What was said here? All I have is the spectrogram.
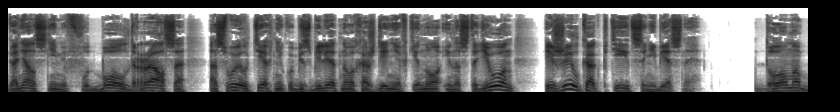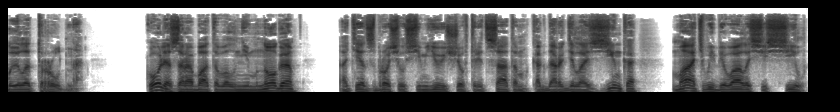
гонял с ними в футбол, дрался, освоил технику безбилетного хождения в кино и на стадион и жил как птица небесная. Дома было трудно. Коля зарабатывал немного, отец сбросил семью еще в тридцатом, когда родилась Зинка, мать выбивалась из сил,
